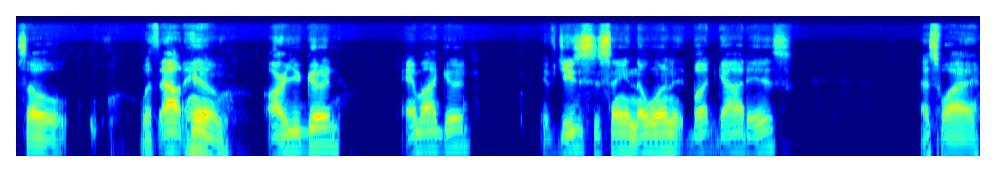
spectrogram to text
so without him, are you good? Am I good? If Jesus is saying no one but God is, that's why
